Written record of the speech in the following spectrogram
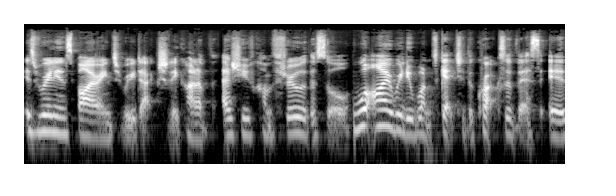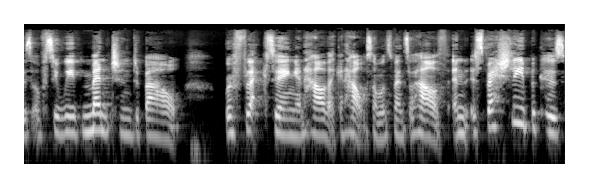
is really inspiring to read actually kind of as you've come through with us all what i really want to get to the crux of this is obviously we've mentioned about reflecting and how that can help someone's mental health. And especially because,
